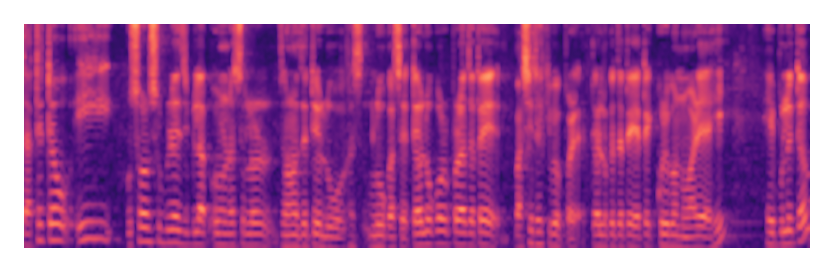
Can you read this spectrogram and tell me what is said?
যাতে তেওঁ এই ওচৰ চুবুৰীয়া যিবিলাক অৰুণাচলৰ জনজাতীয় লোক আছে লোক আছে তেওঁলোকৰ পৰা যাতে বাচি থাকিব পাৰে তেওঁলোকে যাতে এটেক কৰিব নোৱাৰে আহি সেইবুলি তেওঁ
